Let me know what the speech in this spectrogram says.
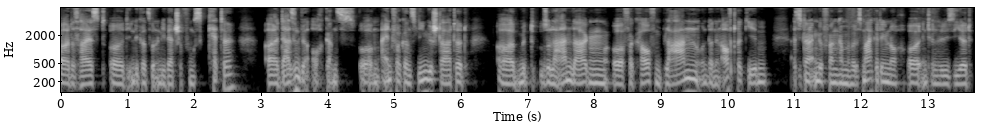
Äh, das heißt, die Integration in die Wertschöpfungskette. Da sind wir auch ganz ähm, einfach, ganz lean gestartet mit Solaranlagen verkaufen, planen und dann in Auftrag geben. Als ich dann angefangen habe, haben wir das Marketing noch internalisiert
